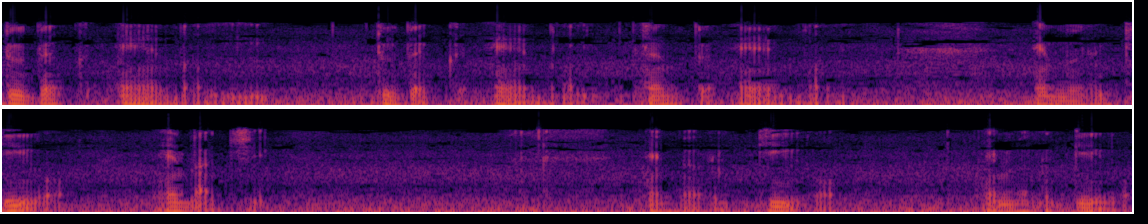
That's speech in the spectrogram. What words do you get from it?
ドゥデク円の。い、ドゥデク円の。い、セント円の。い、エネルギーを、エナジー、エネルギーを、エネルギーを、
